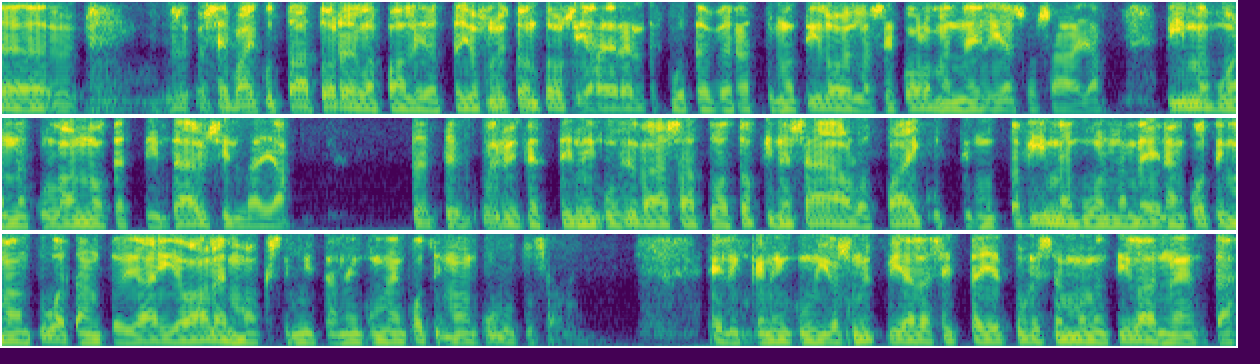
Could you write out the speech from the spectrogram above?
öö, se vaikuttaa todella paljon, että jos nyt on tosiaan edellisvuoteen verrattuna tiloilla se kolmen neljäsosaa ja viime vuonna kun lannotettiin täysillä ja yritettiin niin kuin hyvää satoa. Toki ne sääolot vaikutti, mutta viime vuonna meidän kotimaan tuotanto jäi jo alemmaksi, mitä niin kuin meidän kotimaan kulutus on. Eli niin kuin jos nyt vielä sitten tuli semmoinen tilanne, että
